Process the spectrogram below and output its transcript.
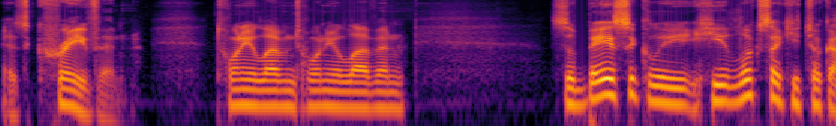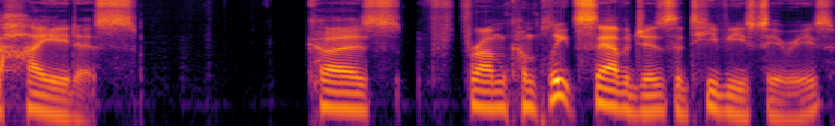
as Craven. 2011, 2011. So basically, he looks like he took a hiatus. Because from Complete Savages, the TV series,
